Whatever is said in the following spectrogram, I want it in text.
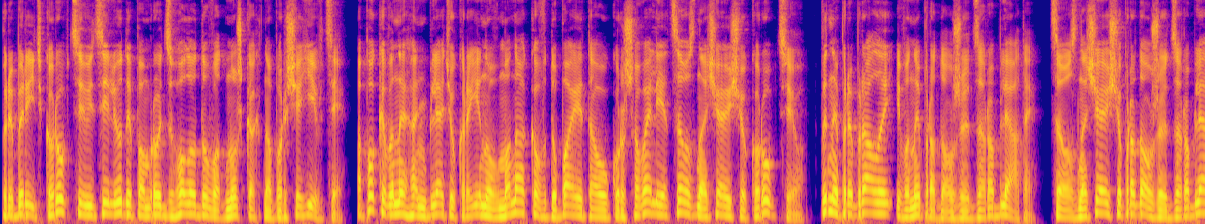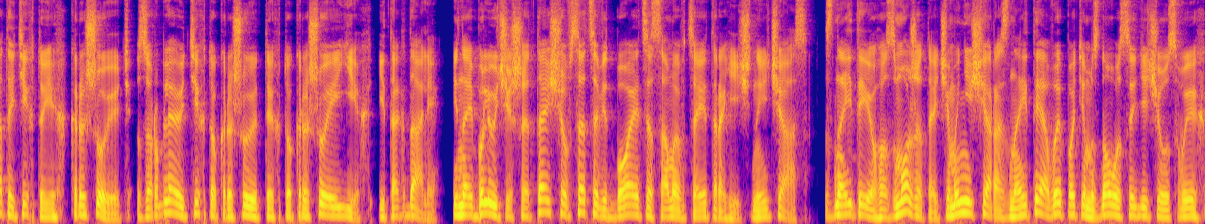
Приберіть корупцію, і ці люди помруть з голоду в однушках на Борщагівці. А поки вони ганьблять Україну в Монако, в Дубаї та у Куршавелі, це означає, що корупцію ви не прибрали і вони продовжують заробляти. Це означає, що продовжують заробляти ті, хто їх кришують, заробляють ті, хто кришують тих, хто кришує їх, і так далі. І найболючіше те, що все це відбувається саме в цей трагічний час. Знайти його зможете, чи мені ще раз знайти, а ви потім знову сидячи у своїх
